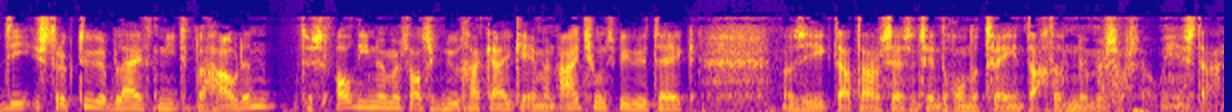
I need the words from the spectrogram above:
die structuur blijft niet behouden. Dus al die nummers, als ik nu ga kijken in mijn iTunes bibliotheek, dan zie ik dat daar 2682 nummers of zo in staan.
